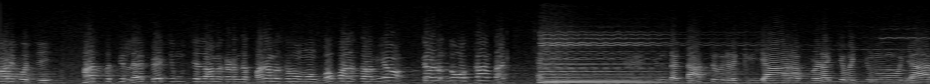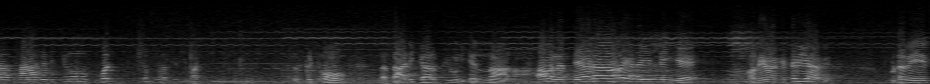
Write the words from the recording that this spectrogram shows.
மாறி போச்சு ஆஸ்பத்திரியில பேச்சு முச்சு இல்லாம கிடந்த பரமசிவமும் கோபாலசாமியும் எழுந்து உட்கார்ந்தாச்சு இந்த டாக்டர்களுக்கு யார பிழைக்க வைக்கணும் யார சாகடிக்கணும்னு கொஞ்சம் கூட தெரிய மாட்டேங்குது. இருக்கட்டும். இந்த தாடிக்கார பியூன் என்ன ஆனா? அவனை தேடாத இடம் இல்லைங்க அது எனக்கு தெரியாது. உடனே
